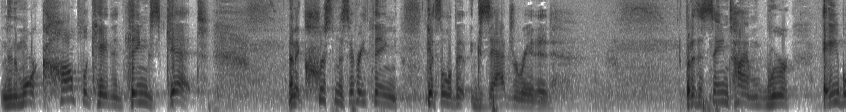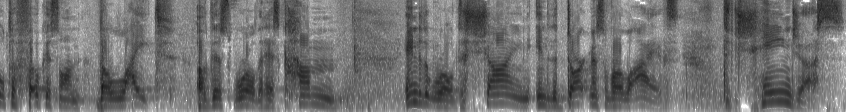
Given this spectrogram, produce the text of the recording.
and the more complicated things get. And at Christmas, everything gets a little bit exaggerated. But at the same time, we're able to focus on the light of this world that has come into the world to shine into the darkness of our lives, to change us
